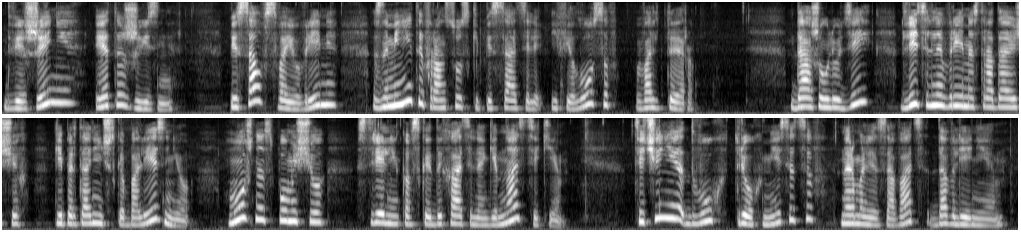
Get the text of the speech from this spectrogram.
Движение – это жизнь, писал в свое время знаменитый французский писатель и философ Вольтер. Даже у людей, длительное время страдающих гипертонической болезнью, можно с помощью стрельниковской дыхательной гимнастики – в течение двух-трех месяцев нормализовать давление –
